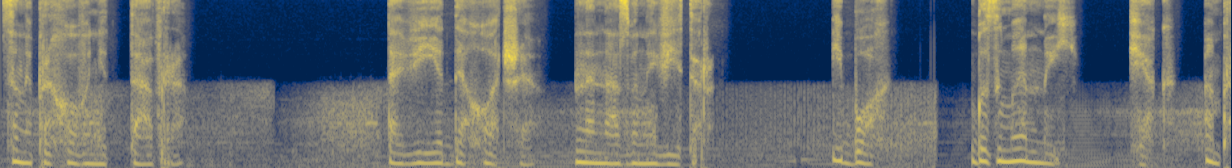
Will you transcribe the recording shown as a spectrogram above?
це неприховані тавра. Та віє де хоче неназваний вітер. І Бог безіменний, як амбра.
